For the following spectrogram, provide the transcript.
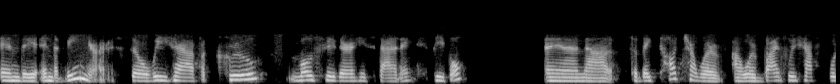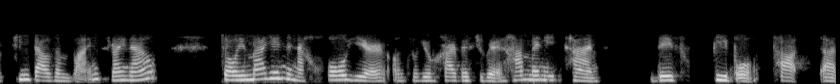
in the in the vineyard. So we have a crew, mostly they're Hispanic people, and uh, so they touch our our vines. We have fourteen thousand vines right now. So imagine in a whole year until you harvest your how many times these people touch uh,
